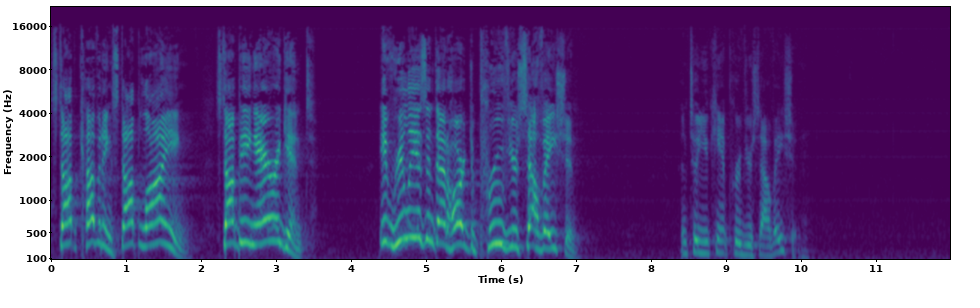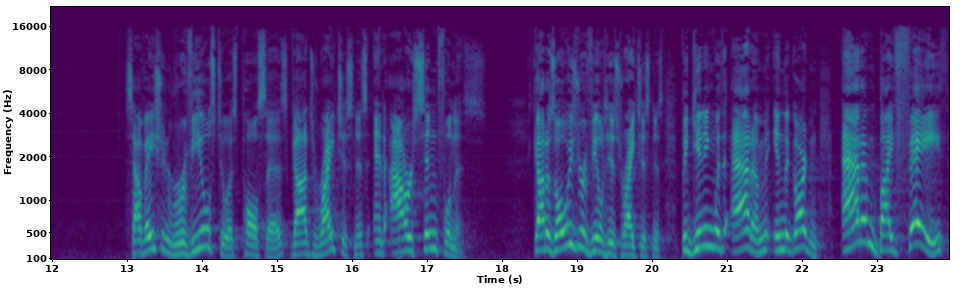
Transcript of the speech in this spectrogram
Stop coveting. Stop lying. Stop being arrogant. It really isn't that hard to prove your salvation. until you can't prove your salvation. Salvation reveals to us, Paul says, God's righteousness and our sinfulness. God has always revealed his righteousness, beginning with Adam in the garden. Adam, by faith,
